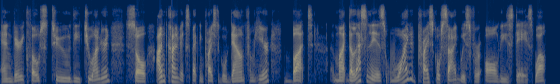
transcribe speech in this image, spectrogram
and very close to the 200. So I'm kind of expecting price to go down from here, but my the lesson is why did price go sideways for all these days well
